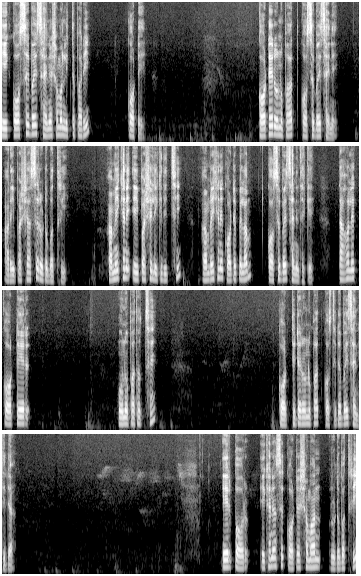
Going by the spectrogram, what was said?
এই কসে বাই সাইনের সমান লিখতে পারি কটে কটের অনুপাত কসে বাই সাইনে আর এই পাশে আছে থ্রি। আমি এখানে এই পাশে লিখে দিচ্ছি, আমরা এখানে কটে পেলাম কসে বাই সাইনে থেকে। তাহলে কটের অনুপাত হচ্ছে কট থিটার অনুপাত cos theta by sine theta এরপর এখানে আছে কটের সমান রুটোবা থ্রি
